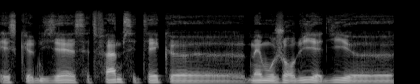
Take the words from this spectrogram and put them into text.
Et ce que me disait cette femme c'était que même aujourd'hui elle dit euh,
